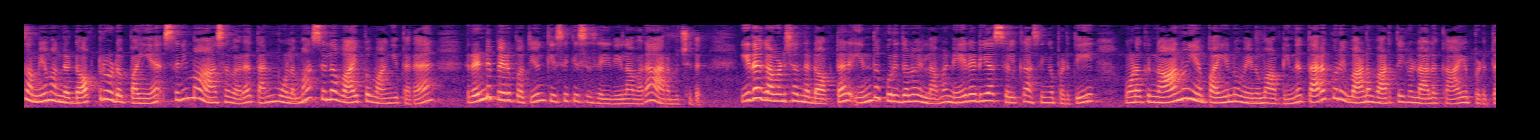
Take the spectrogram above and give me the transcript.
சமயம் அந்த டாக்டரோட பையன் சினிமா ஆசை வர தன் மூலமாக சில வாய்ப்பு வாங்கி தர ரெண்டு பேர் பற்றியும் கிசு கிசு செய்தியெல்லாம் வர ஆரம்பிச்சது. இதை கவனிச்ச அந்த டாக்டர் எந்த புரிதலும் இல்லாமல் நேரடியாக சில்கை அசிங்கப்படுத்தி உனக்கு நானும் என் பையனும் வேணுமா? அப்படின்னு தரக்குறைவான வார்த்தைகளால் காயப்படுத்த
